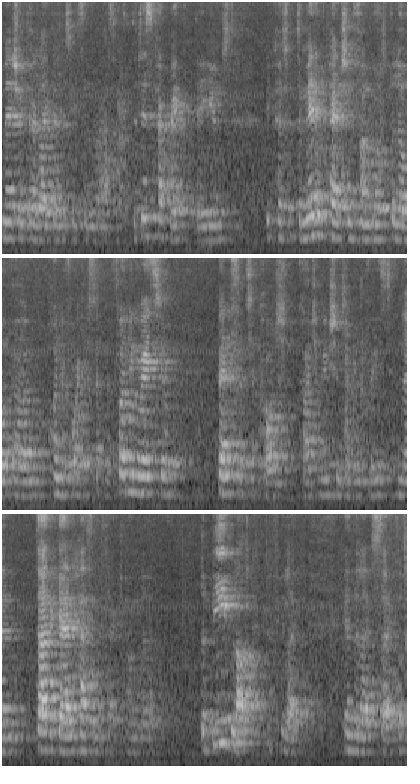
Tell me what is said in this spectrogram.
measure their liabilities and their assets. The discount rate that they use, because the minute pension fund goes below um, 140% the funding ratio, benefits cut, contributions are increased, and then that again has an effect on the, the B block, if you like, in the life cycle.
